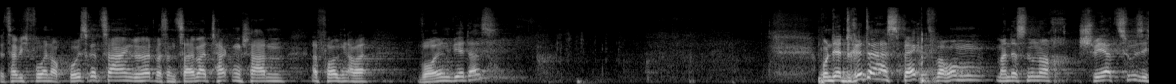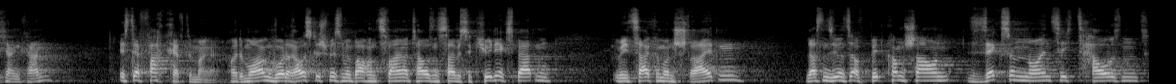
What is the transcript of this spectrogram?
Jetzt habe ich vorhin auch größere Zahlen gehört, was an Cyberattacken Schaden erfolgen. Aber wollen wir das? Und der dritte Aspekt, warum man das nur noch schwer zusichern kann, ist der Fachkräftemangel. Heute Morgen wurde rausgeschmissen, wir brauchen 200.000 Cybersecurity-Experten. Über die Zahl können wir uns streiten. Lassen Sie uns auf Bitkom schauen. 96.000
